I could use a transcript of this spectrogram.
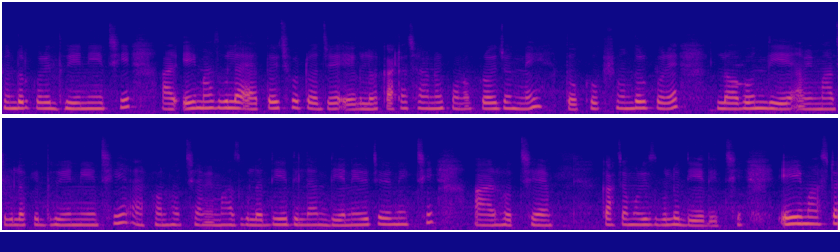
সুন্দর করে ধুয়ে নিয়েছি। আর এই মাছগুলো এতই ছোট যে এগুলোর কাটা ছাড়ানোর কোনো প্রয়োজন নেই। তো খুব সুন্দর করে লবণ দিয়ে আমি মাছগুলোকে ধুয়ে নিয়েছি। এখন হচ্ছে আমি মাছগুলো দিয়ে দিলাম, দিয়ে নেড়ে চেড়ে নিচ্ছি আর হচ্ছে কাঁচামরিচগুলো দিয়ে দিচ্ছি। এই মাছটা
